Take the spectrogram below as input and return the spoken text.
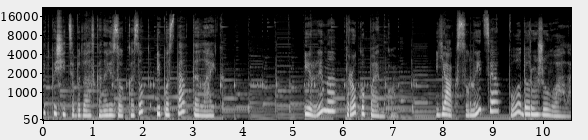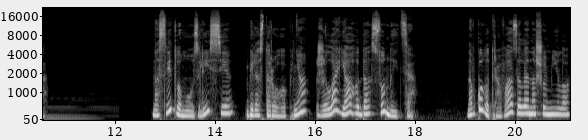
Підпишіться, будь ласка, на візок казок і поставте лайк. Ірина Прокопенко. Як суниця подорожувала. На світлому узліссі біля старого пня жила ягода суниця. Навколо трава зелена шуміла,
